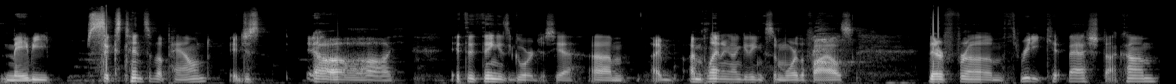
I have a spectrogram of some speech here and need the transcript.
maybe six tenths of a pound. It just oh, it, the thing is gorgeous. Yeah, um, I'm I'm planning on getting some more of the files. They're from 3dkitbash.com.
